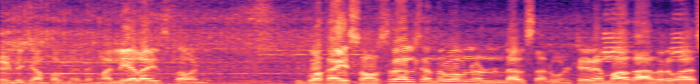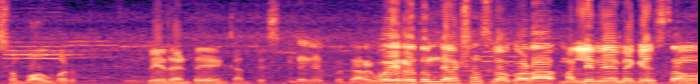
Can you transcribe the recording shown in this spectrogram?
రెండు చెంపల మీద. మళ్ళీ ఎలా ఇస్తామండి? ఇంకొక ఐదు సంవత్సరాలు చంద్రబాబు నాయుడు ఉండాలి సార్. ఉంటేనే మాకు ఆంధ్ర రాష్ట్రం బాగుపడుతుంది. లేదంటే ఇంకంతే అంటే రేపు జరగబోయే ఇరవై తొమ్మిది ఎలక్షన్స్లో కూడా మళ్ళీ మేమే గెలుస్తాము.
